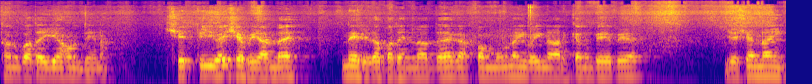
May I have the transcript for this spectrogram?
ਤੁਹਾਨੂੰ ਪਤਾ ਹੀ ਆ ਹੁਣ ਦਿਨ। ਛੇਤੀ ਬਈ ਛਿਪ ਜਾਂਦਾ ਹੈ ਹਨੇਰੇ ਦਾ ਪਤਾ ਨਹੀਂ ਲੱਗਦਾ ਹੈਗਾ ਪੰਮੂ ਨਾਲ ਹੀ ਬਈ ਨਾਨਕਿਆਂ ਨੂੰ ਗਏ ਪਿਆ ਜਸ਼ਨ ਨਾਲ ਹੀ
